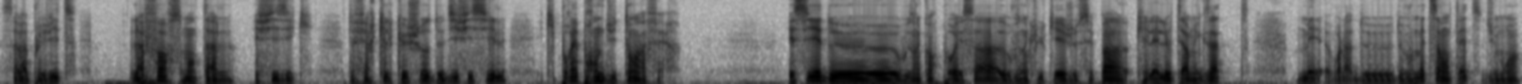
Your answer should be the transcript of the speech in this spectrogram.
ça va plus vite. La force mentale et physique de faire quelque chose de difficile et qui pourrait prendre du temps à faire essayez de vous incorporer ça, de vous inculquer, je sais pas quel est le terme exact, mais voilà, de, de vous mettre ça en tête, du moins,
